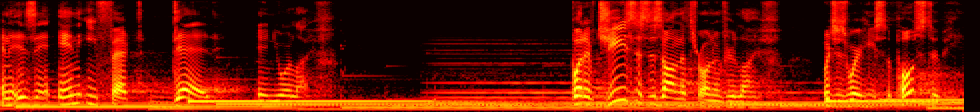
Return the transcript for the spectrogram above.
and is in effect dead in your life. But if Jesus is on the throne of your life, which is where he's supposed to be,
